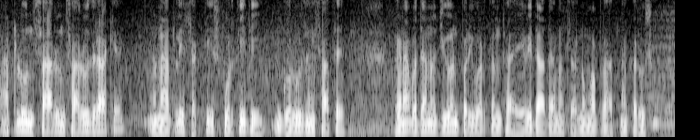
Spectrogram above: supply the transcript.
આટલું સારું સારું જ રાખે અને આટલી શક્તિ સ્ફૂર્તિથી ગુરુની સાથે ઘણા બધાનું જીવન પરિવર્તન થાય એવી દાદાના ચરણોમાં પ્રાર્થના કરું છું.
